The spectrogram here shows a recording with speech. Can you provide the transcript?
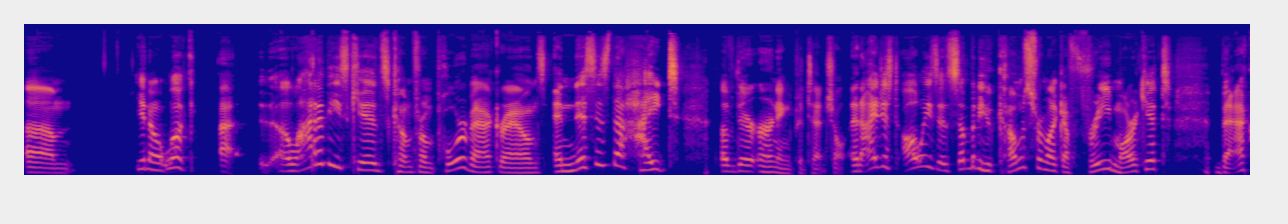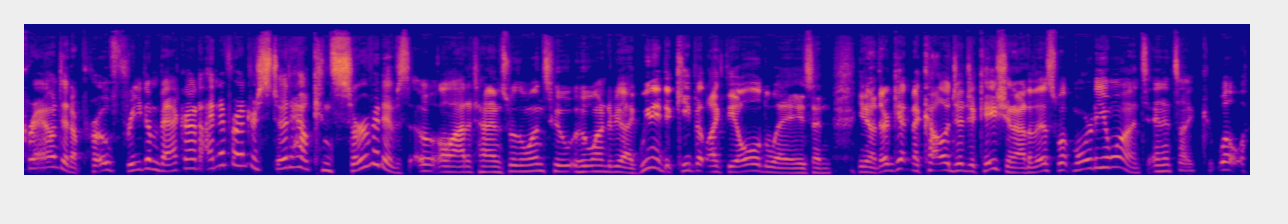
um, you know, look, a lot of these kids come from poor backgrounds and this is the height of their earning potential. And i just always as somebody who comes from like a free market background and a pro freedom background i never understood how conservatives a lot of times were the ones who who wanted to be like we need to keep it like the old ways and you know they're getting a college education out of this. What more do you want? And it's like well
